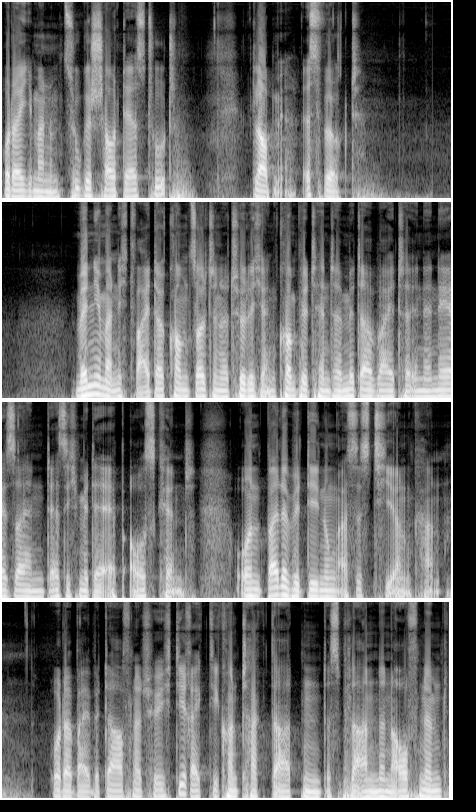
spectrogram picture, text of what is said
oder jemandem zugeschaut, der es tut? Glaub mir, es wirkt. Wenn jemand nicht weiterkommt, sollte natürlich ein kompetenter Mitarbeiter in der Nähe sein, der sich mit der App auskennt und bei der Bedienung assistieren kann. Oder bei Bedarf natürlich direkt die Kontaktdaten des Planenden aufnimmt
